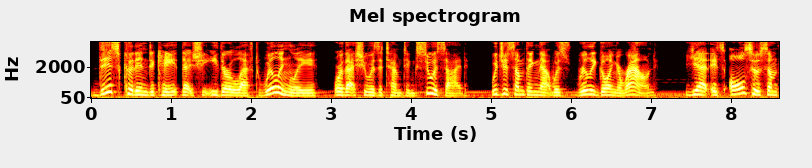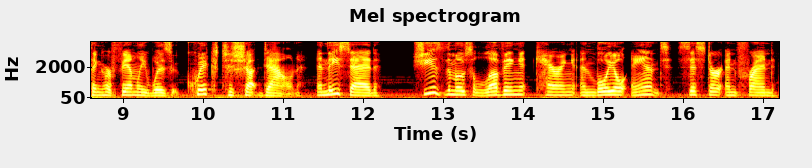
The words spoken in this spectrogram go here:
This could indicate that she either left willingly or that she was attempting suicide, which is something that was really going around. Yet it's also something her family was quick to shut down. And they said, She is the most loving, caring, and loyal aunt, sister, and friend,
